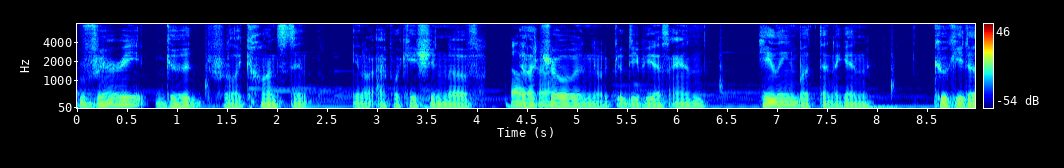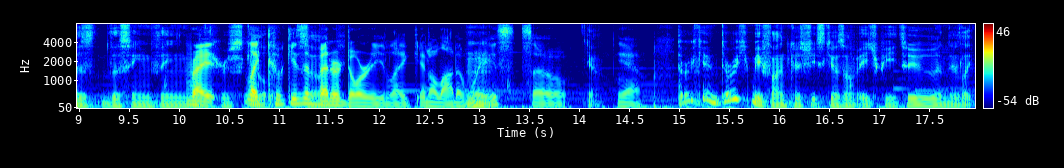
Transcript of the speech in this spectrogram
very good for like constant, you know, application of electro, and you know, good DPS and healing. But then again, Kuki does the same thing. with Right. her Like skill, Kuki's a better Dori, like in a lot of Mhm. ways. So Yeah. yeah, Dori can Dori can be fun because she scales off HP too, and there's like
